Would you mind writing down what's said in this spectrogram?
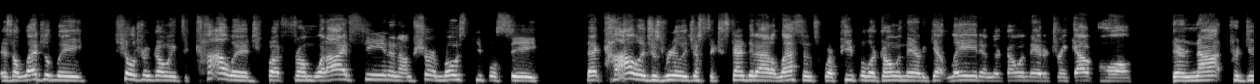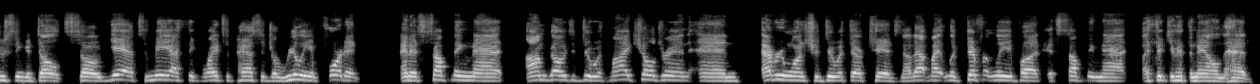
is allegedly children going to college. But from what I've seen, and I'm sure most people see, that college is really just extended adolescence where people are going there to get laid and they're going there to drink alcohol. They're not producing adults. So, yeah, to me, I think rites of passage are really important. And it's something that I'm going to do with my children and everyone should do with their kids. Now, that might look differently, but it's something that I think you hit the nail on the head.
